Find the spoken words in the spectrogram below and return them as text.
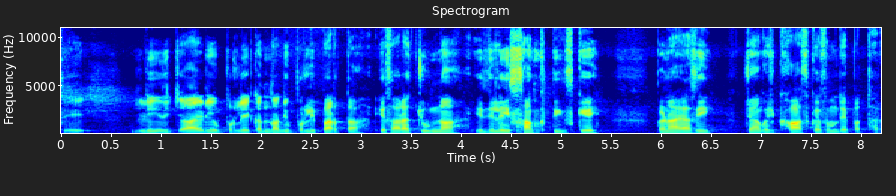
ਤੇ ਜਿਹੜੀ ਇਹਦੀ ਆ ਜਿਹੜੀ ਉੱਪਰਲੀ, ਕੰਧਾਂ ਦੀ ਉੱਪਰਲੀ ਪਰਤ ਆ, ਇਹ ਸਾਰਾ ਚੂਨਾ, ਇਹਦੇ ਲਈ ਸੰਖ ਪੀਸ ਕੇ ਬਣਾਇਆ ਸੀ, ਜਾਂ ਕੁਝ ਖਾਸ ਕਿਸਮ ਦੇ ਪੱਥਰ।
